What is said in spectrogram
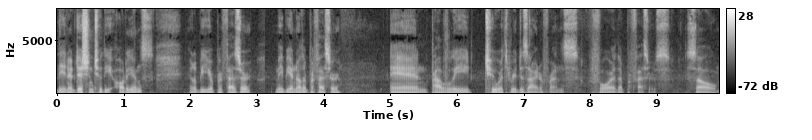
In addition to the audience, it'll be your professor, maybe another professor, and probably two or three designer friends for the professors. So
